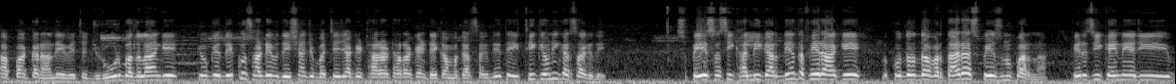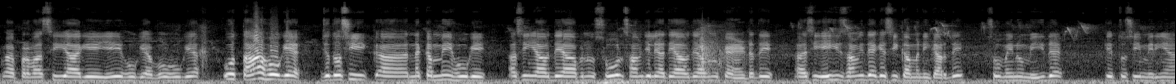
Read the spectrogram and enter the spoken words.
ਆਪਾਂ ਘਰਾਂ ਦੇ ਵਿੱਚ ਜ਼ਰੂਰ ਬਦਲਾਂਗੇ। ਕਿਉਂਕਿ ਦੇਖੋ, ਸਾਡੇ ਵਿਦੇਸ਼ਾਂ 'ਚ ਬੱਚੇ ਜਾ ਕੇ 18 18 ਘੰਟੇ ਕੰਮ ਕਰ ਸਕਦੇ ਤੇ ਇੱਥੇ ਕਿਉਂ ਨਹੀਂ ਕਰ ਸਕਦੇ? ਸਪੇਸ ਅਸੀਂ ਖਾਲੀ ਕਰਦੇ ਹਾਂ ਤਾਂ ਫਿਰ ਆ ਕੇ ਕੁਦਰਤ ਦਾ ਵਰਤਾਰਾ ਸਪੇਸ ਨੂੰ ਭਰਨਾ। ਫਿਰ ਅਸੀਂ ਕਹਿੰਦੇ ਆ ਜੀ ਪ੍ਰਵਾਸੀ ਆ ਗਏ, ਇਹ ਹੋ ਗਿਆ, ਉਹ ਹੋ ਗਿਆ। ਉਹ ਤਾਂ ਹੋ ਗਿਆ, ਜਦੋਂ ਅਸੀਂ ਨਕੰਮੇ ਹੋ ਗਏ, ਅਸੀਂ ਆਪਦੇ ਆਪ ਨੂੰ ਸੋਲ ਸਮਝ ਲਿਆ ਤੇ ਆਪਦੇ ਆਪ ਨੂੰ ਘੈਂਟ ਤੇ ਅਸੀਂ ਇਹੀ ਸਮਝਦੇ ਕਿ ਅਸੀਂ ਕੰਮ ਨਹੀਂ ਕਰਦੇ। ਸੋ ਮੈਨੂੰ ਉਮੀਦ ਹੈ ਕਿ ਤੁਸੀਂ ਮੇਰੀਆਂ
